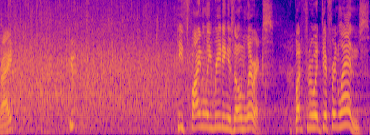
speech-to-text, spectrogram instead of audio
right? You, he's finally reading his own lyrics, but through a different lens.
